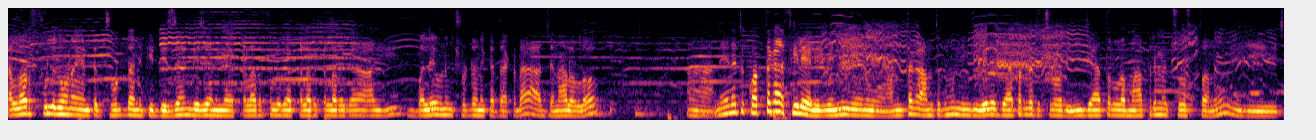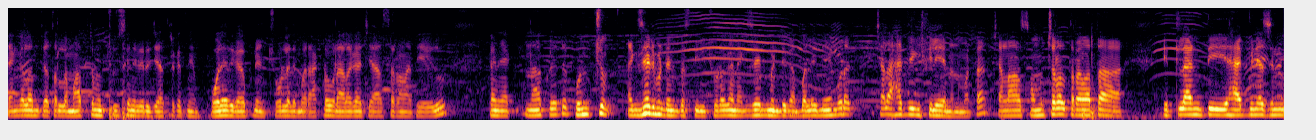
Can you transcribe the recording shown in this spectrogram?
కలర్ఫుల్గా ఉన్నాయంటే చూడడానికి డిజైన్ డిజైన్గా కలర్ఫుల్గా కలర్ కలర్గా అవి భలే ఉన్నాయి చూడడానికి అయితే అక్కడ ఆ జనాలలో. నేనైతే కొత్తగా ఫీల్ అయ్యాను. ఇవన్నీ నేను అంతగా అంతకుముందు ఇంక వేరే జాతరలో అయితే చూడలేదు. ఈ జాతరలో మాత్రమే చూస్తాను. ఈ చెంగళం జాతరలో మాత్రమే చూసాను వేరే జాతరకి అయితే నేను పోలేదు కాబట్టి నేను చూడలేదు. మరి అక్కడ కూడా అలాగా చేస్తారని తెలియదు. కానీ నాకైతే కొంచెం ఎగ్జైట్మెంట్ అనిపిస్తుంది. ఇది చూడగానే ఎగ్జైట్మెంట్ భలే నేను కూడా చాలా హ్యాపీగా ఫీల్ అయ్యాను అనమాట చాలా సంవత్సరాల తర్వాత ఇట్లాంటి హ్యాపీనెస్ని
